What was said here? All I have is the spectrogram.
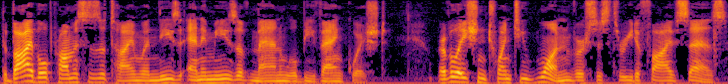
The Bible promises a time when these enemies of man will be vanquished. Revelation 21, verses 3 to 5 says,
